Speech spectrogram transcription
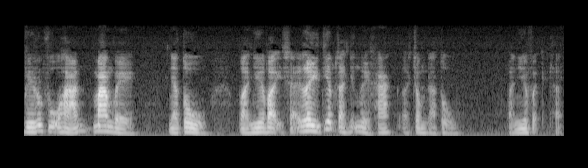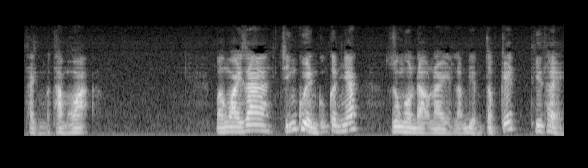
virus Vũ Hán mang về nhà tù và như vậy sẽ lây tiếp ra những người khác ở trong nhà tù. Và như vậy là thành một thảm họa. Và ngoài ra, chính quyền cũng cân nhắc dùng hòn đảo này làm điểm tập kết thi thể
